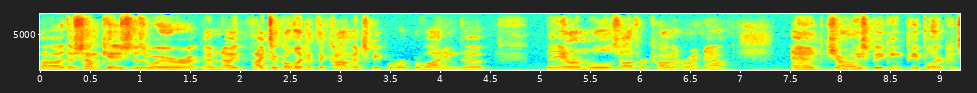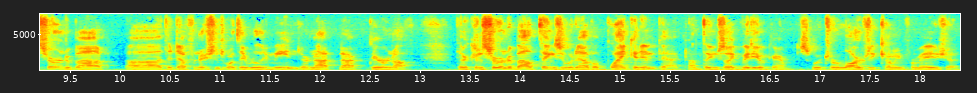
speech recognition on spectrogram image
Uh, there's some cases where, and I, I took a look at the comments people were providing. The the interim rule is out for comment right now, and generally speaking, people are concerned about uh, the definitions, what they really mean. They're not not clear enough. They're concerned about things that would have a blanket impact on things like video cameras, which are largely coming from Asia,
